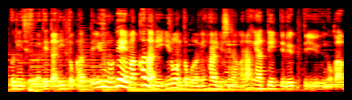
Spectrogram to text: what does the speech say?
プリンセスが出たりとかっていうので、まあ、かなりいろんなところに配慮しながらやっていってるっていうのが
